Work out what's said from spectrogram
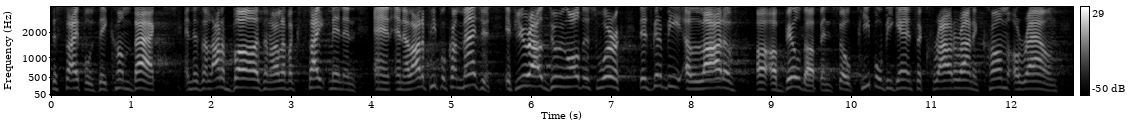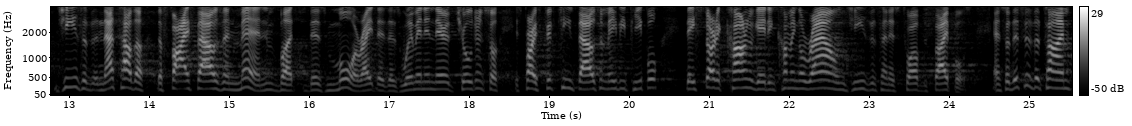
disciples, they come back, and there's a lot of buzz and a lot of excitement, and, and, and a lot of people come. Imagine if you're out doing all this work, there's gonna be a lot of uh, a buildup. And so people began to crowd around and come around Jesus. And that's how the, the 5,000 men, but there's more, right? There's women in there, children. So it's probably 15,000 maybe people. They started congregating, coming around Jesus and his 12 disciples. And so this is the time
